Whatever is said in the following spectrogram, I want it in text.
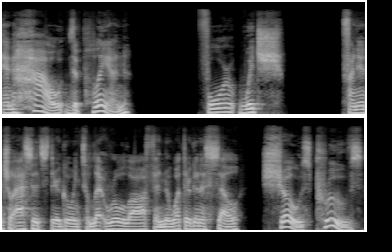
and how the plan for which financial assets they're going to let roll off and what they're going to sell shows, proves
